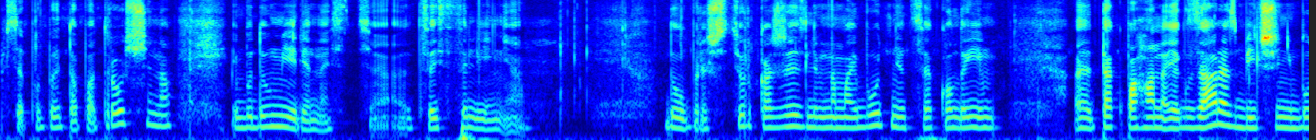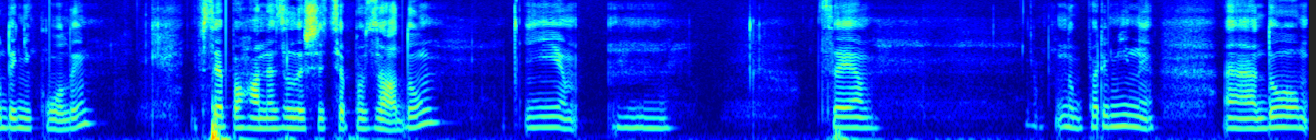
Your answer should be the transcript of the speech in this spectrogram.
Все побито, потрощено, і буде уміреність, е, це ісцеління. Добре, шестерка жезлів на майбутнє це коли так погано, як зараз, більше не буде ніколи. І все погане залишиться позаду. І це ну, переміни е, до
